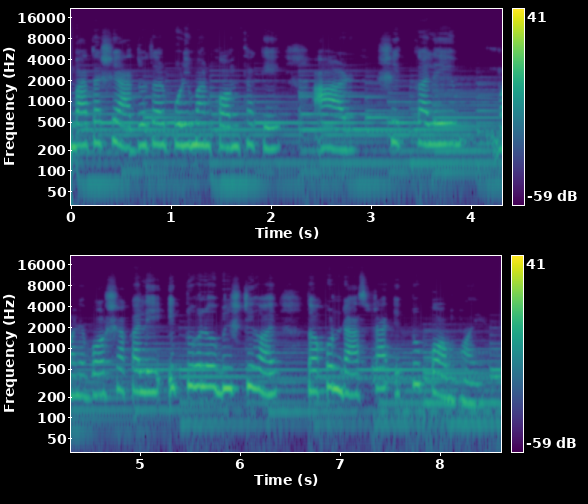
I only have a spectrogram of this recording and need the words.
বাতাসে আর্দ্রতার পরিমাণ কম থাকে আর শীতকালে মানে বর্ষাকালে একটু হলেও বৃষ্টি হয়, তখন ডাস্টটা একটু কম হয়।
